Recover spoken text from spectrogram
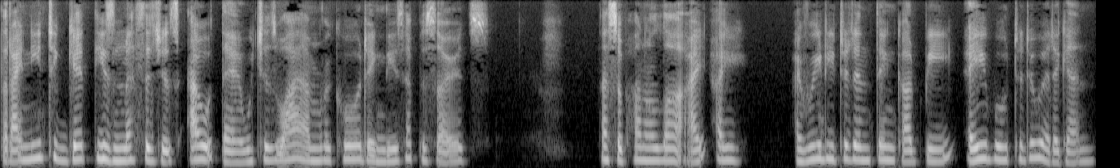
that I need to get these messages out there, which is why I'm recording these episodes. And subhanAllah, I, I I really didn't think I'd be able to do it again.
